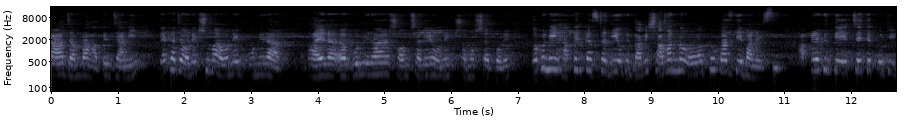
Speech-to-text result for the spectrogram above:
কাজ আমরা হাতে জানি, দেখা যায় অনেক সময় অনেক বোনেরা, ভাইয়েরা বোনেরা সংসারে অনেক সমস্যায় পড়ে, তখন এই হাতের কাজটা দিয়েও কিন্তু আমি সামান্য অল্প কাজ দিয়ে বানাইছি। আপনারা কিন্তু এর চাইতে কঠিন,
